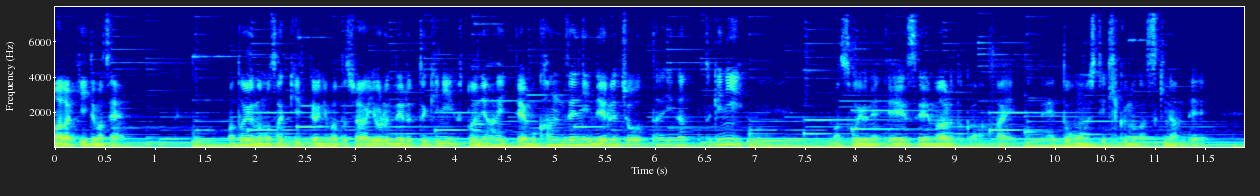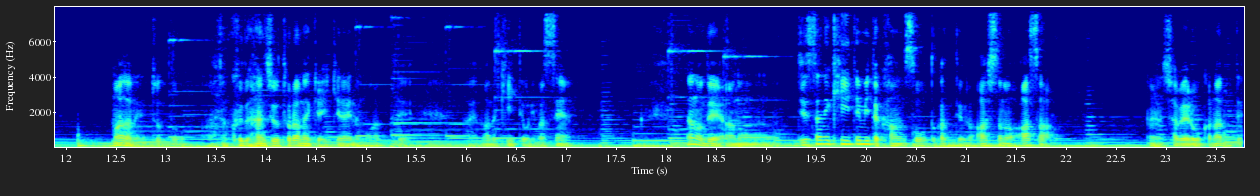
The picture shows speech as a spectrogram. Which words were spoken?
まだ聞いてません、まあ、というのもさっき言ったように私は夜寝る時に布団に入ってもう完全に寝る状態になった時に、まあ、そういうね ASMR とか、はい、ヘッドホンして聞くのが好きなんでまだねちょっとあのクドラジを取らなきゃいけないのもあって、はい、まだ聞いておりません。なのであの実際に聞いてみた感想とかっていうのは明日の朝うん喋ろうかなって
